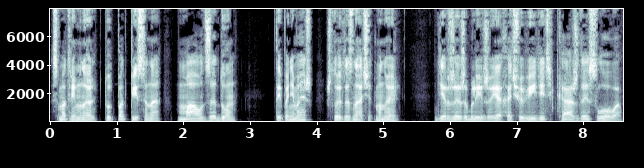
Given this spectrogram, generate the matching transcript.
Смотри, Мануэль, тут подписано «Мао Цзэдун». Ты понимаешь, что это значит, Мануэль? Держи же ближе, я хочу видеть каждое слово.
